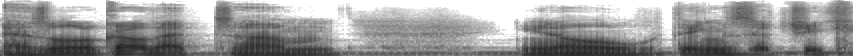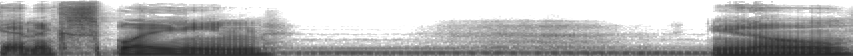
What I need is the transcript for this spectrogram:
as a little girl that um, you know, things that you can't explain. You know,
